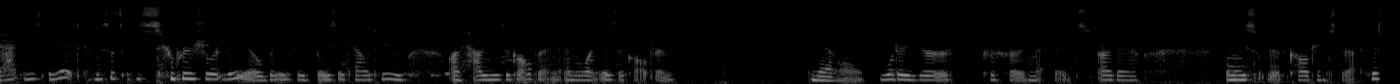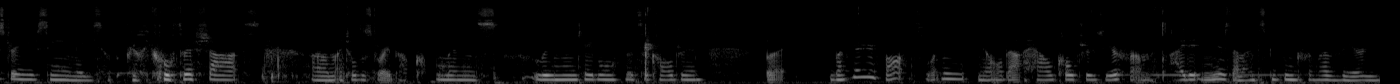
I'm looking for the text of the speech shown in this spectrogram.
that is it. And this is a super short video, but it's a basic how-to on how to use a cauldron and what is a cauldron. Now, what are your preferred methods? Are there any sort of cauldrons throughout history you've seen? Maybe some really cool thrift shops. Um, I told a story about Coleman's living room table that's a cauldron, but let me know your thoughts. Let me know about how cultures you're from. I didn't use them. I'm speaking from a very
